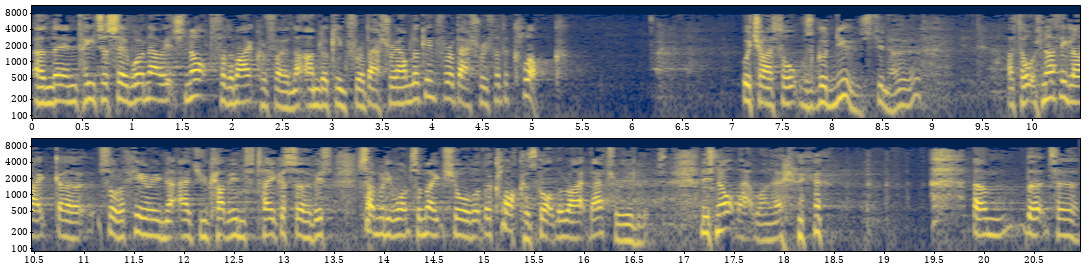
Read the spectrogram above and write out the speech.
And then Peter said, "Well, no, it's not for the microphone that I'm looking for a battery. I'm looking for a battery for the clock." Which I thought was good news, you know. I thought it was nothing like uh, sort of hearing that as you come in to take a service, somebody wants to make sure that the clock has got the right battery in it. And it's not that one, actually. um, but uh,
